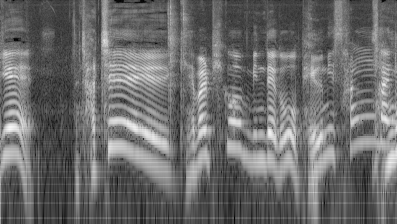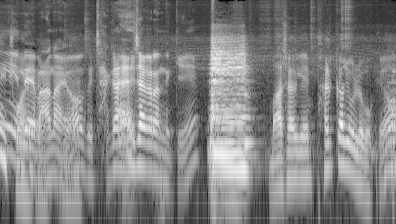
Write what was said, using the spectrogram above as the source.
이게 자체 개발 픽업인데도 배음이 상당히, 상당히. 네, 많아요. 네. 그 자갈자갈한 느낌. 마샬 게임 8까지 올려볼게요.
